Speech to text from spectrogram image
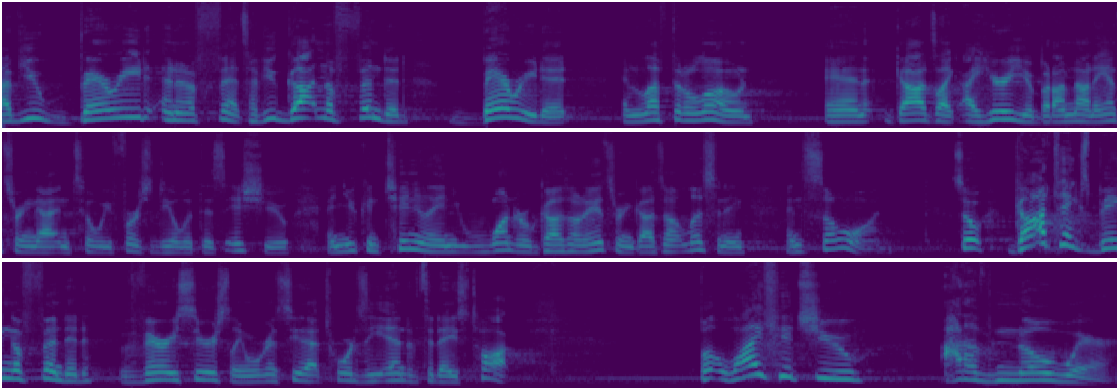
Have you buried an offense? Have you gotten offended, buried it, and left it alone? And God's like, I hear you, but I'm not answering that until we first deal with this issue. And you continually, and you wonder, God's not answering, God's not listening, and so on. So God takes being offended very seriously, and we're going to see that towards the end of today's talk. But life hits you out of nowhere.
